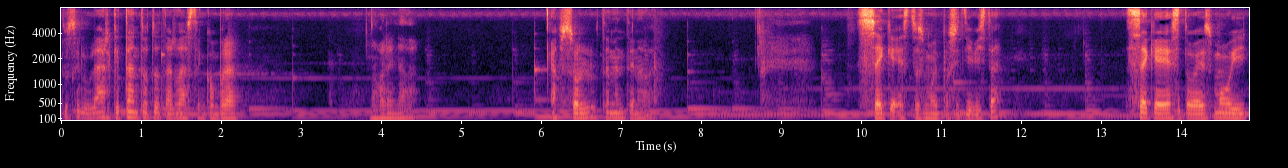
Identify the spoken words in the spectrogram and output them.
tu celular que tanto te tardaste en comprar, no vale nada. Absolutamente nada. Sé que esto es muy positivista. Sé que esto es muy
